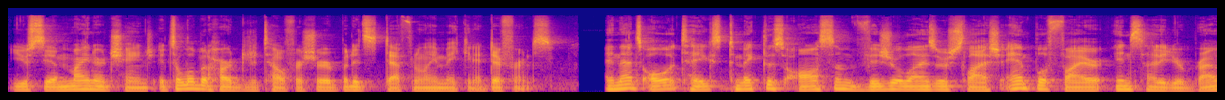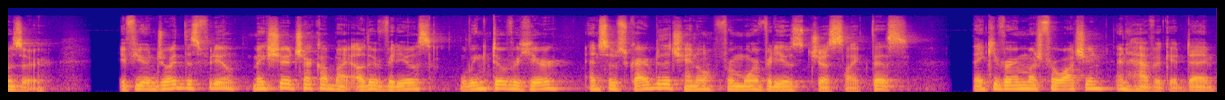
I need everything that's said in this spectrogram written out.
You see a minor change. It's a little bit harder to tell for sure, but it's definitely making a difference. And that's all it takes to make this awesome visualizer slash amplifier inside of your browser. If you enjoyed this video, make sure to check out my other videos linked over here and subscribe to the channel for more videos just like this. Thank you very much for watching and have a good day.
